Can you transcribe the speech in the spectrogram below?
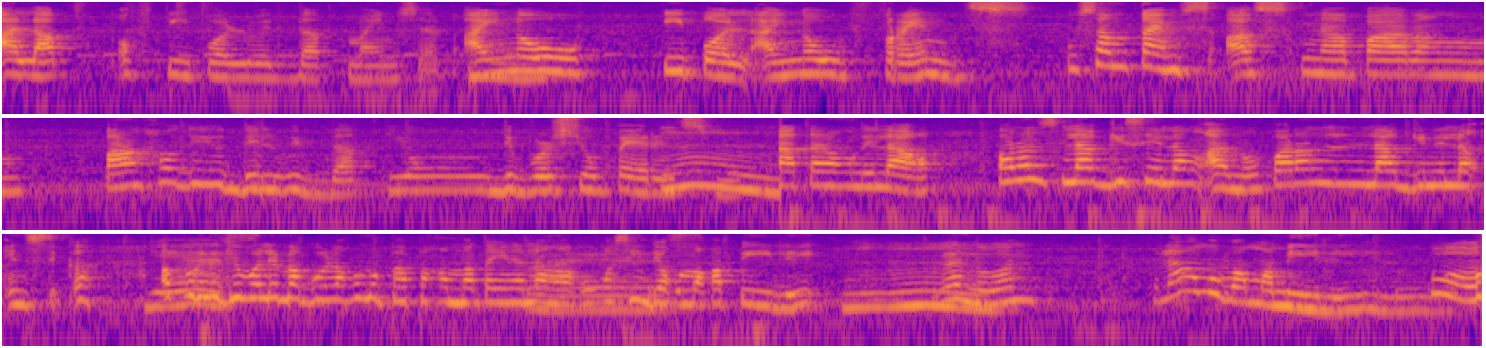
a lot of people with that mindset. Mm. I know people, I know friends who sometimes ask na parang parang how do you deal with that? Yung divorce yung parents mm. mo. Tatanong nila ako, parang lagi silang ano, parang lagi nilang instinct, ah, yes. ako naghiwalay magulang ko, magpapakamatay na lang yes. ako kasi hindi ako makapili. Mm. Ganun. Kailangan mo bang mamili? Hello? Oo.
